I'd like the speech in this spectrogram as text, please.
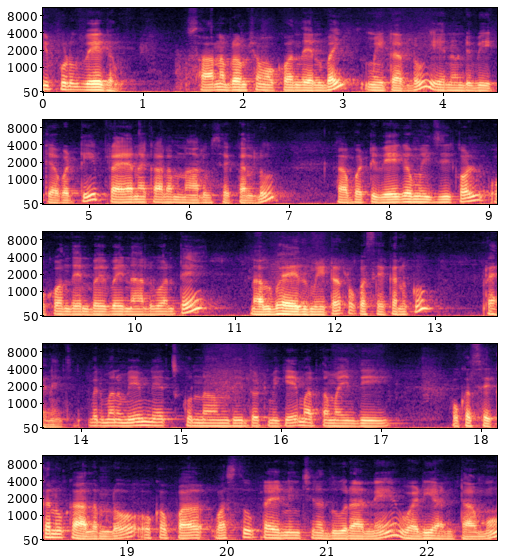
ఇప్పుడు వేగం. స్థానభ్రంశం ఒక వంద ఎనభై మీటర్లు ఏ నుండి బి కాబట్టి ప్రయాణ కాలం నాలుగు సెకండ్లు. కాబట్టి వేగం ఈజ్ ఈక్వల్ ఒక వంద ఎనభై బై నాలుగు అంటే నలభై ఐదు మీటర్లు ఒక సెకన్కు ప్రయాణించింది. మరి మనం ఏం నేర్చుకున్నాం? దీంతో మీకు ఏం అర్థమైంది? ఒక సెకను కాలంలో ఒక ప వస్తువు ప్రయాణించిన దూరాన్నే వడి అంటాము.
